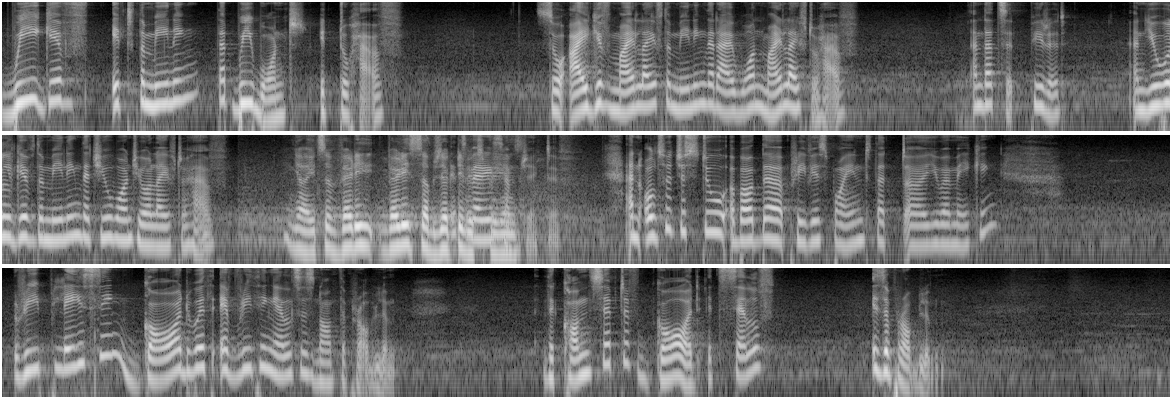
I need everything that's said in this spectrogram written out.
We give it the meaning that we want it to have. So I give my life the meaning that I want my life to have. And that's it, period. And you will give the meaning that you want your life to have. yeah it's a very very subjective it's very experience subjective. And also, just to about the previous point that uh, you were making, replacing God with everything else is not the problem. The concept of God itself is a problem.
